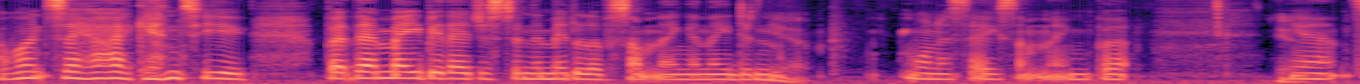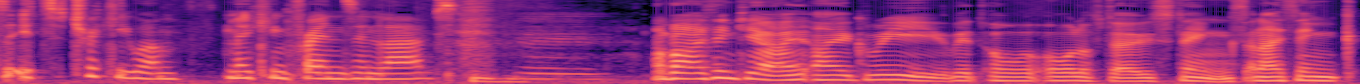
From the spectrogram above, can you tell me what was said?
I won't say hi again to you. But then maybe they're just in the middle of something and they didn't Yeah. want to say something. But Yeah. yeah, it's, it's a tricky one, making friends in labs. Uh, Uh, but I think yeah, I, I agree with all, all of those things, and I think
